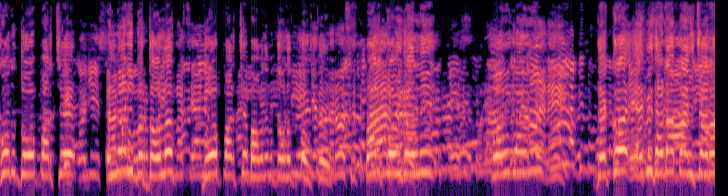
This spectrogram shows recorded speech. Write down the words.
ਖੁਦ ਦੋ ਪਰਚੇ ਇਹਨਾਂ ਦੀ ਬਦੌਲਤ। ਦੋ ਪਰਚੇ ਬਾਬਾ ਦੀ ਬਦੌਲਤ ਭੁਗਤੇ ਪਰ ਕੋਈ ਗੱਲ। ਨਹੀਂ ਕੋਈ ਗੱਲ ਨਹੀਂ। ਦੇਖੋ ਇਹ ਵੀ ਸਾਡਾ ਭਾਈਚਾਰਾ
